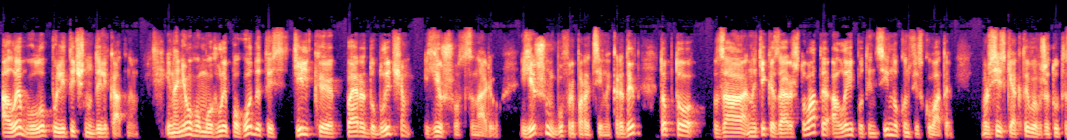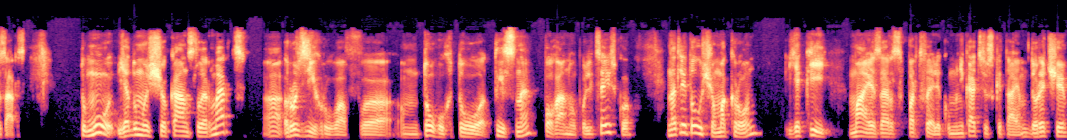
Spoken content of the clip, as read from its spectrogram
але було політично делікатним, і на нього могли погодитись тільки перед обличчям гіршого сценарію. Гіршим був репараційний кредит, тобто за не тільки заарештувати, але й потенційно конфіскувати російські активи вже тут і зараз. Тому я думаю, що канцлер Мерц розігрував е, того, хто тисне поганого поліцейського, на тлі того, що Макрон, який має зараз в портфелі комунікацію з Китаєм, до речі, е,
